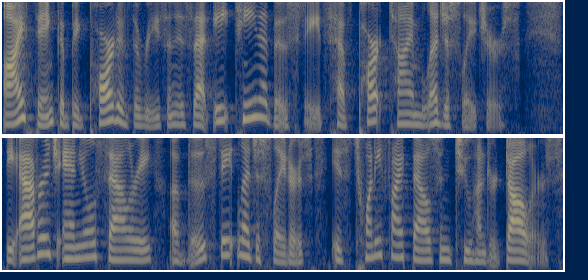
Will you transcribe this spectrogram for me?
I think a big part of the reason is that 18 of those states have part time legislatures. The average annual salary of those state legislators is $25,200.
